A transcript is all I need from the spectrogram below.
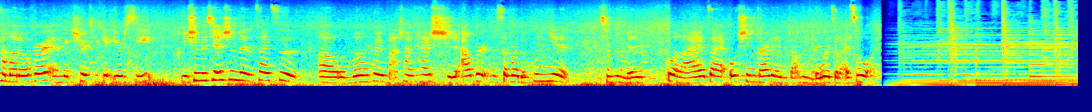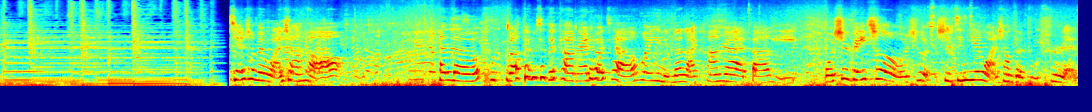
come on over and make sure to get your seat. 女士们、先生们，再次呃，我们会马上开始 Albert 和 Summer 的婚宴，请你们过来在 Ocean Garden 找你们的位置来坐。 gentlemen, 晚上好。Hello, welcome to the Conrad Hotel. 欢迎你们来 Conrad 巴厘。我是 Rachel，我是是今天晚上的主持人。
